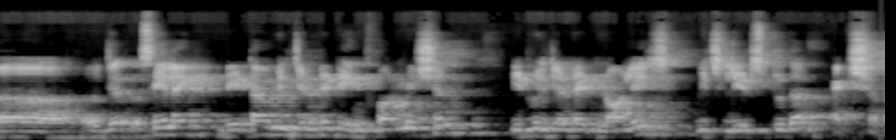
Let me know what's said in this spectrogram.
uh, say like data will generate information, it will generate knowledge which leads to the action.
